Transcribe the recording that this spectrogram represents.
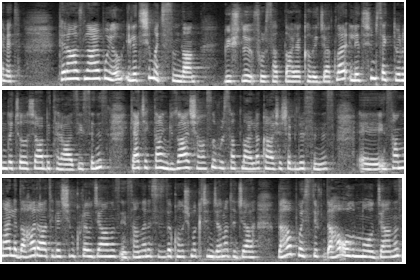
Evet, teraziler bu yıl iletişim açısından güçlü fırsatlar yakalayacaklar. İletişim sektöründe çalışan bir teraziyseniz gerçekten güzel şanslı fırsatlarla karşılaşabilirsiniz. Ee, insanlarla daha rahat iletişim kuracağınız, insanların sizle konuşmak için can atacağı, daha pozitif, daha olumlu olacağınız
